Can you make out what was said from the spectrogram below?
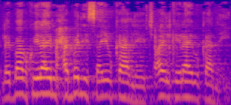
Ile baabku ilahay maxabadiisa ayuu ka hadlayay jacaylka ilahay buu ka hadlayay.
